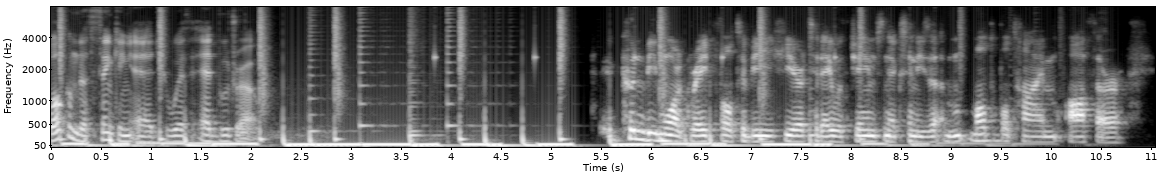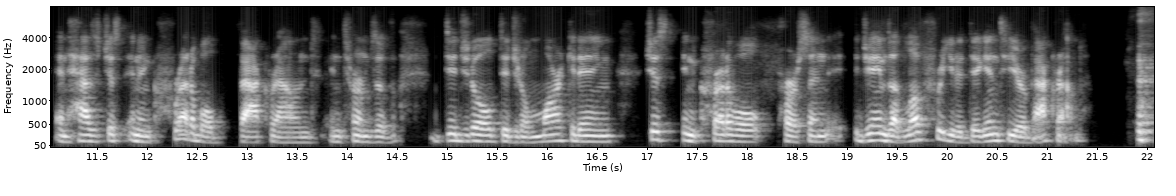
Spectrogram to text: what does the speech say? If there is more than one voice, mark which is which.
Speaker 1: Welcome to Thinking Edge with Ed Boudreau. Couldn't be more grateful to be here today with James Nixon. He's a multiple time author and has just an incredible background in terms of digital, digital marketing, just incredible person. James, I'd love for you to dig into your background.
Speaker 2: well,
